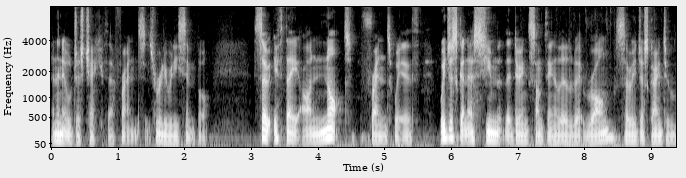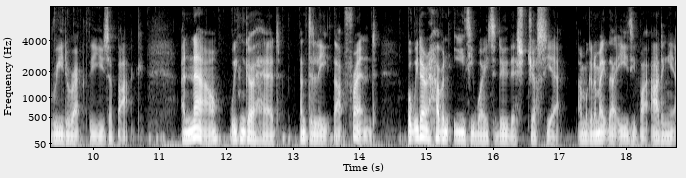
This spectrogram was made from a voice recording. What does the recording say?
and then it will just check if they're friends. It's really, really simple. So if they are not friends with, we're just going to assume that they're doing something a little bit wrong. So we're just going to redirect the user back. And now we can go ahead and delete that friend. But we don't have an easy way to do this just yet. And we're going to make that easy by adding it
